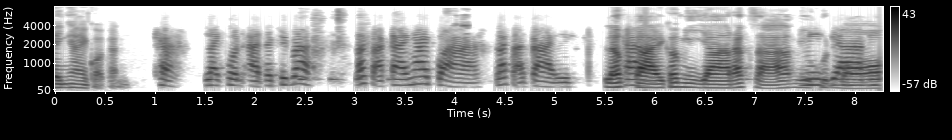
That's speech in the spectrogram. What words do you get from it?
ได้ง่ายกว่ากัน ค่ะ หลายคนอาจจะคิดว่ารักษากายง่ายกว่า รักษาใจ แล้วค่ะกายก็มียารักษา มีมีคุณหมยาอมี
